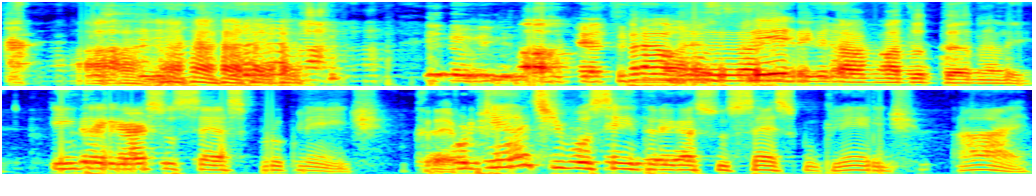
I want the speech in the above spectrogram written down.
Ah, você- eu imaginei que tava matutando ali. entregar sucesso para o cliente. Crepe. Porque antes de você entregar sucesso com o cliente, ai,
